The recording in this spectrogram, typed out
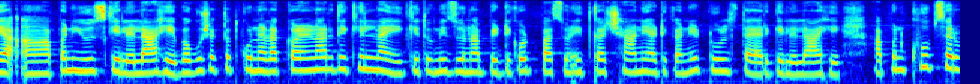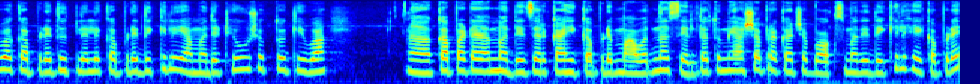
या आपण यूज केलेला आहे. बघू शकतात कुणाला कळणार देखील नाही की तुम्ही जुना पेटीकोटपासून इतका छान या ठिकाणी टूल्स तयार केलेला आहे. आपण खूप सर्व कपडे धुतलेले कपडे देखील यामध्ये ठेवू शकतो किंवा कपाटामध्ये जर काही कपडे मावत नसेल तर तुम्ही अशा प्रकारच्या बॉक्समध्ये देखील हे कपडे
